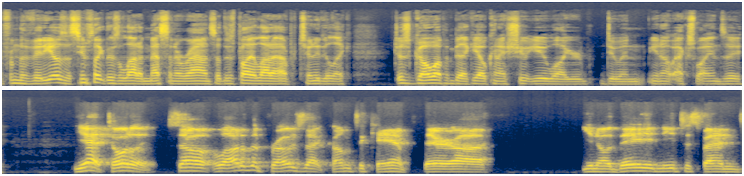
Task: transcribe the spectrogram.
from the videos it seems like there's a lot of messing around so there's probably a lot of opportunity to like just go up and be like yo can i shoot you while you're doing you know x y and z yeah totally so a lot of the pros that come to camp they're uh you know they need to spend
